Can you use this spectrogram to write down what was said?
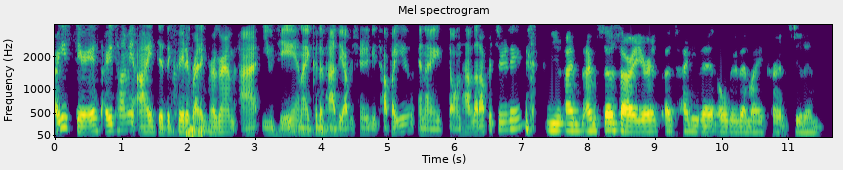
are you serious? Are you telling me I did the creative writing program at UT and I could have had the opportunity to be taught by you and I don't have that opportunity? you, I'm I'm so sorry. You're a tiny bit older than my current students.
